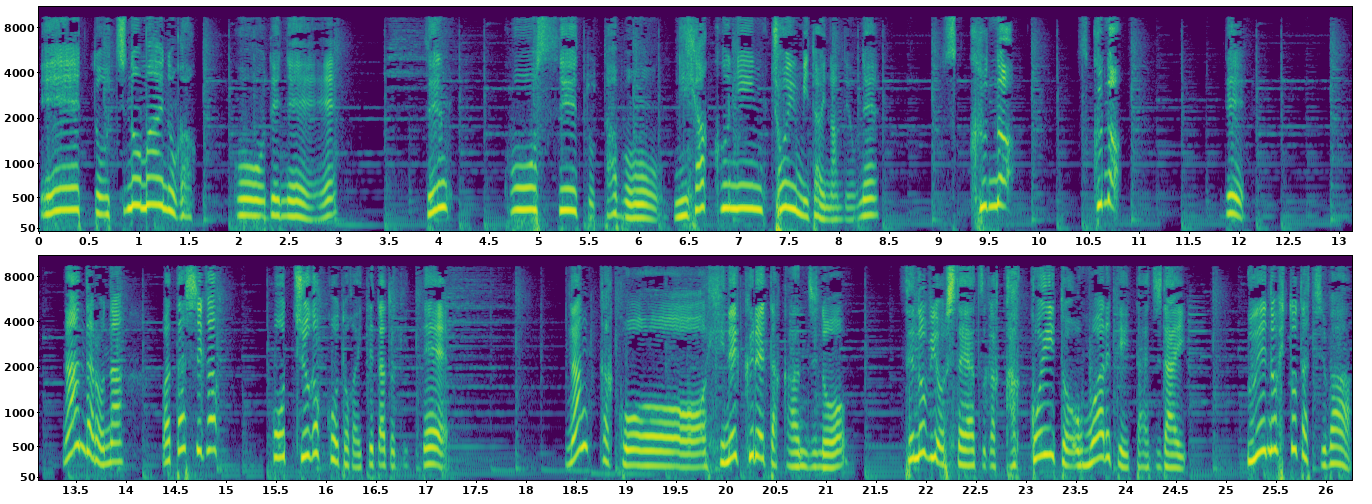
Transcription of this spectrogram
えーっと、うちの前の学校でね、全校生徒多分200人ちょいみたいなんだよね。少な少なで、なんだろうな、私がこう中学校とか行ってた時って、なんかこう、ひねくれた感じの背伸びをしたやつがかっこいいと思われていた時代。上の人たちは、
